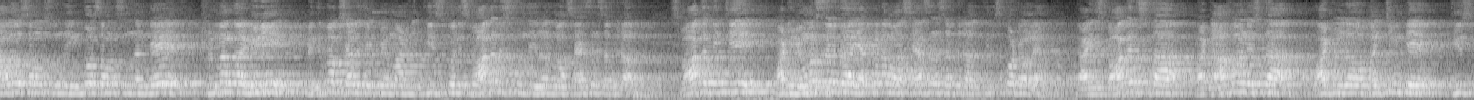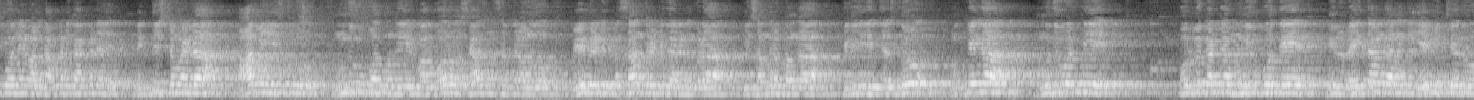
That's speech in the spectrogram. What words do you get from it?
కాలువ సమస్య ఉంది ఇంకో సమస్య ఉందంటే క్షుణ్ణంగా విని ప్రతిపక్షాలు చెప్పే వాటిని తీసుకొని స్వాగతిస్తుంది ఈరోజు మా శాసనసభ్యురాలు. స్వాగతించి వాటి విమర్శలుగా ఎక్కడ మా శాసనసభ్యురాలు తీసుకోవటం లే ఆయన స్వాగతిస్తా వాటిని ఆహ్వానిస్తా వాటిలో మంచి ఉంటే తీసుకొని వాళ్ళకి అక్కడికక్కడే నిర్దిష్టమైన హామీ ఇస్తూ ముందుకు పోతుంది మా గౌరవ శాసనసభ్యురాలు వేమిరెడ్డి ప్రశాంత్ రెడ్డి గారిని కూడా ఈ సందర్భంగా తెలియజేస్తూ ముఖ్యంగా ముదివర్తి పొర్లు కట్ట మునిగిపోతే మీరు రైతాంగానికి ఏమి ఇచ్చారు?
